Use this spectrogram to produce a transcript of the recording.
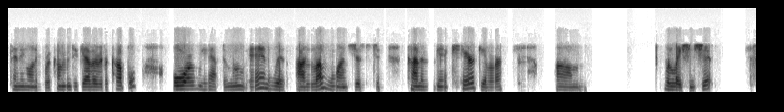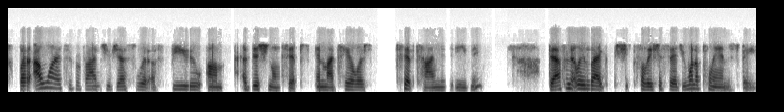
depending on if we're coming together as a couple or we have to move in with our loved ones just to kind of be a caregiver um, relationship. But I wanted to provide you just with a few um, additional tips in my Taylor's tip time this evening. Definitely, like Felicia said, you want to plan the space.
